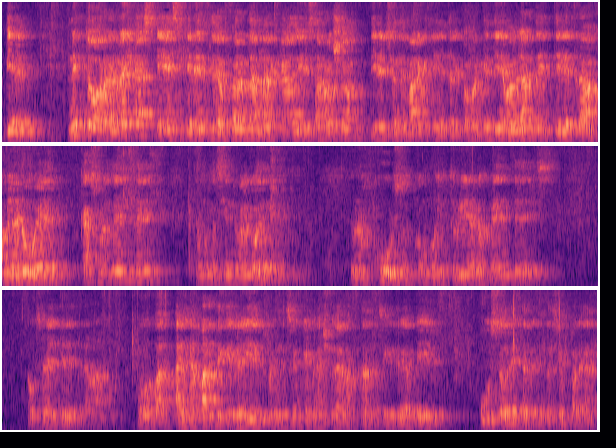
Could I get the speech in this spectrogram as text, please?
Bien, Néstor Rejas es gerente de oferta, mercado y desarrollo, dirección de marketing de Telecom Argentina. Va a hablar de teletrabajo en la nube. Casualmente estamos haciendo algo de, de unos cursos, cómo instruir a los gerentes a usar el teletrabajo. Hay una parte que leí de tu presentación que me va a ayudar bastante, así que te voy a pedir uso de esta presentación para,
